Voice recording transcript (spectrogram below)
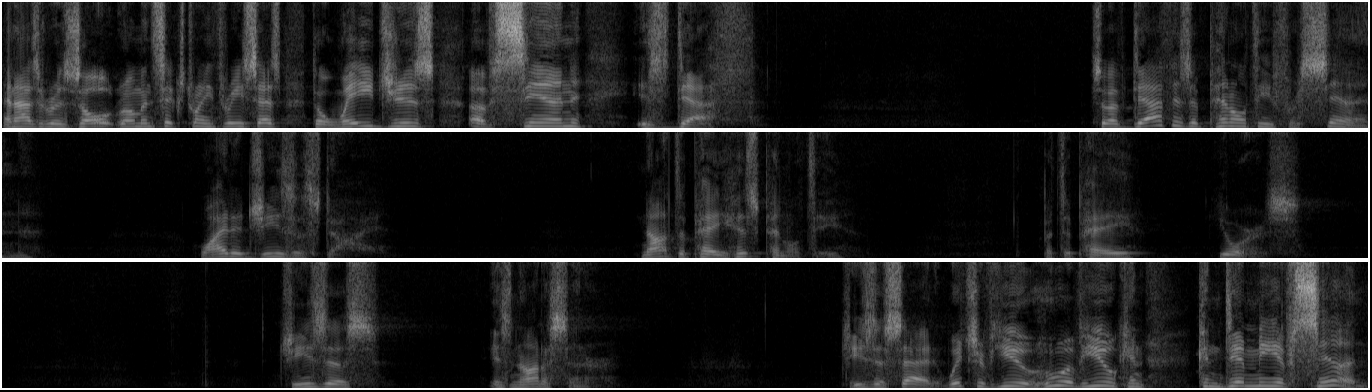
And as a result, Romans 6:23 says, the wages of sin is death. So if death is a penalty for sin, why did Jesus die? Not to pay his penalty, but to pay yours. Jesus is not a sinner. Jesus said, Which of you, who of you can condemn me of sin?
